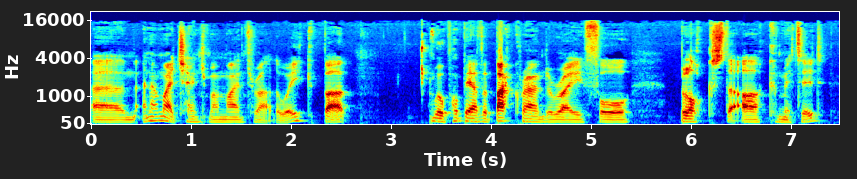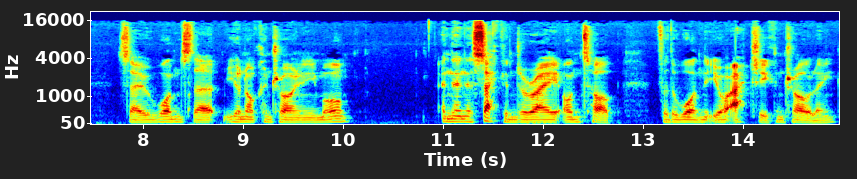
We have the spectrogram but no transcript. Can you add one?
um, and I might change my mind throughout the week, but we'll probably have a background array for blocks that are committed, so ones that you're not controlling anymore, and then a second array on top for the one that you're actually controlling.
